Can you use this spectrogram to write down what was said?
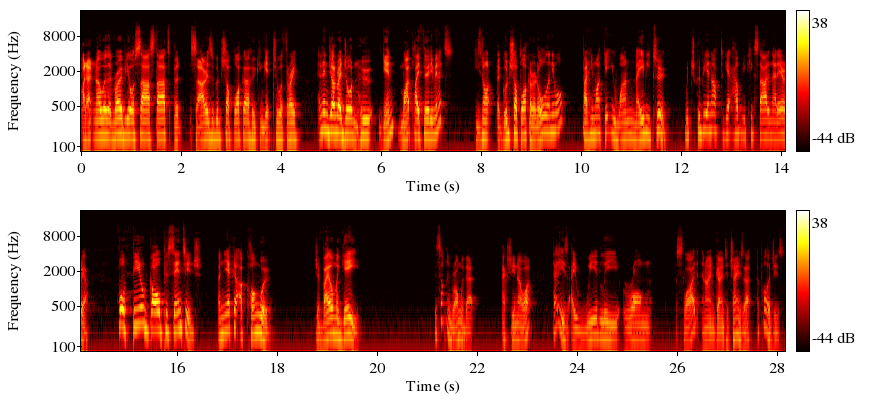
I don't know whether Roby or Sarr starts, but Sarr is a good shot blocker who can get two or three. And then DeAndre Jordan, who, again, might play 30 minutes. He's not a good shot blocker at all anymore, but he might get you one, maybe two, which could be enough to get help you kickstart in that area. For field goal percentage, Onyeka Okongwu, JaVale McGee. There's something wrong with that Actually, you know what? That is a weirdly wrong slide, and I'm going to change that. Apologies.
